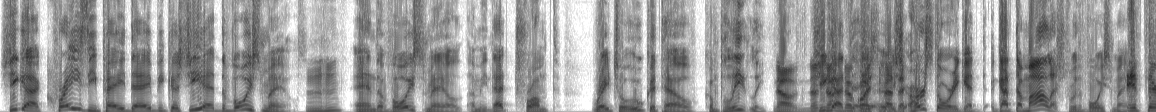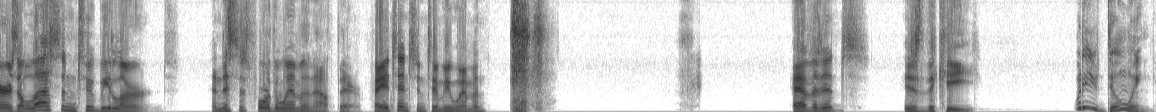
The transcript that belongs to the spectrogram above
she got crazy payday because she had the voicemails. Mm -hmm. And the voicemail, I mean, that trumped Rachel Uchitel completely. No, no, she no, got, no question about uh, that. Her story got, got demolished with voicemail. If there is a lesson to be learned, and this is for the women out there, pay attention to me, women. Evidence is the key. What are you doing?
